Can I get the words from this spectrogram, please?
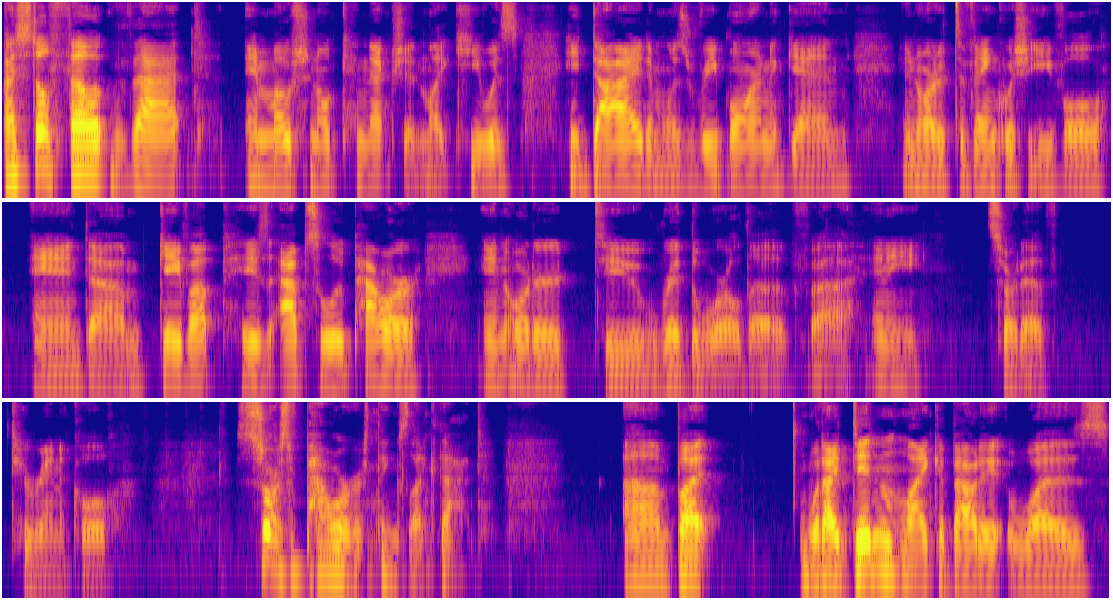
I still felt that emotional connection. Like he was, he died and was reborn again in order to vanquish evil and um, gave up his absolute power in order to rid the world of uh, any sort of tyrannical source of power, or things like that. Um, but what I didn't like about it was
